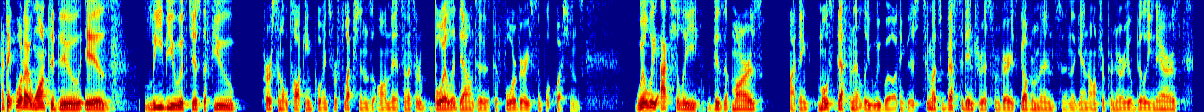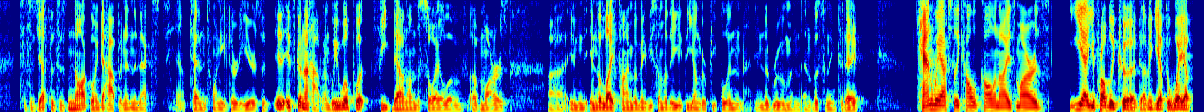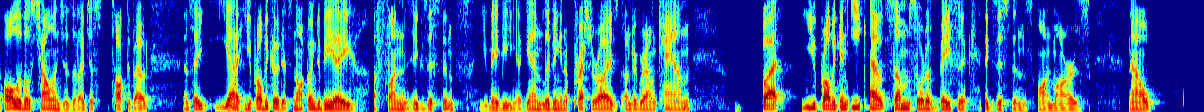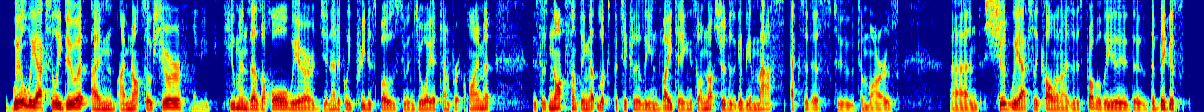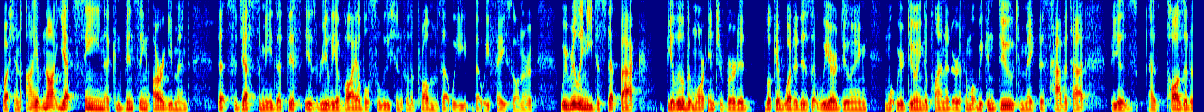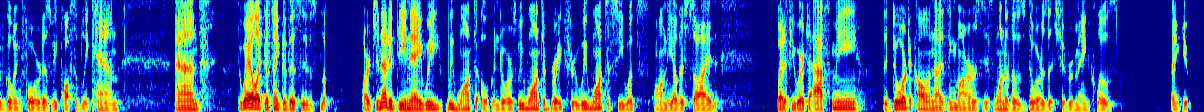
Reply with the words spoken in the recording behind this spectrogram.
I think what I want to do is leave you with just a few personal talking points, reflections on this, and I sort of boil it down to, to four very simple questions. Will we actually visit Mars? I think most definitely we will. I think there's too much vested interest from various governments and, again, entrepreneurial billionaires to suggest this is not going to happen in the next you know, 10, 20, 30 years. It, it, it's going to happen. We will put feet down on the soil of, of Mars uh, in, in the lifetime of maybe some of the, the younger people in, in the room and, and listening today. Can we actually col colonize Mars? Yeah, you probably could. I think you have to weigh up all of those challenges that I've just talked about and say, yeah, you probably could. It's not going to be a, a fun existence. You may be, again, living in a pressurized underground can, but you probably can eke out some sort of basic existence on Mars. Now, will we actually do it? I'm, I'm not so sure. I mean, humans as a whole, we are genetically predisposed to enjoy a temperate climate. This is not something that looks particularly inviting, so I'm not sure there's going to be a mass exodus to, to Mars. And should we actually colonize it is probably the, the, the biggest question. I have not yet seen a convincing argument that suggests to me that this is really a viable solution for the problems that we, that we face on Earth. We really need to step back, be a little bit more introverted, look at what it is that we are doing and what we're doing to planet Earth and what we can do to make this habitat be as, as positive going forward as we possibly can. And the way I like to think of this is look, our genetic DNA, we, we want to open doors, we want to break through, we want to see what's on the other side. But if you were to ask me, the door to colonizing Mars is one of those doors that should remain closed. Thank you.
